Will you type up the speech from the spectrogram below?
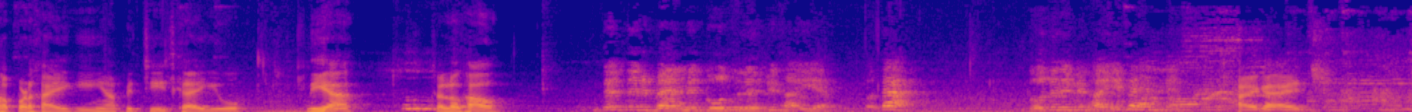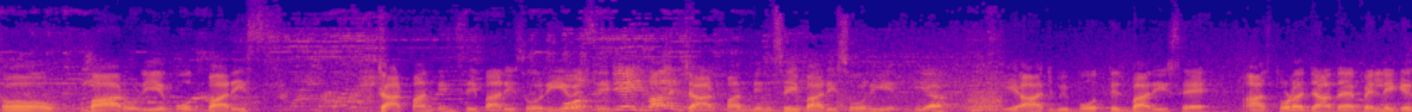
थप्पड़ खाएगी या फिर चीज़ खाएगी वो। दिया चलो खाओ। तेरी बहन ने दो जलेबी खाई है पता है? दो जलेबी खाई है बहन ने? हाय गाइज़ तो बाहर हो रही है बहुत बारिश। चार पाँच दिन से ही बारिश हो रही है वैसे। चार पाँच दिन से ही बारिश हो रही है। दिया ये आज भी बहुत तेज बारिश है। आज थोड़ा ज़्यादा है पहले के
